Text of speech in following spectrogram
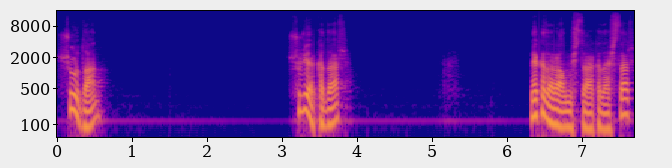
Şuradan şuraya kadar ne kadar almıştı arkadaşlar?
